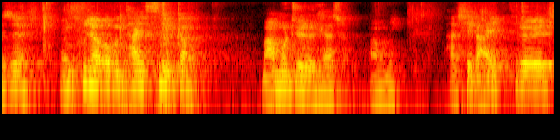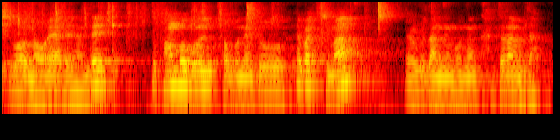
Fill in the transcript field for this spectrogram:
이제 앰프 작업은 다 했으니까 마무리를 해야죠. 마무리. 다시 라이트를 집어 넣어야 되는데 그 방법은 저번에도 해봤지만 열고 닫는 거는 간단합니다.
